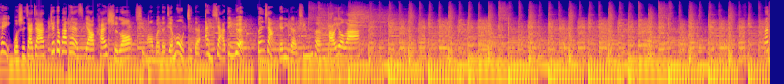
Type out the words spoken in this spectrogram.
嘿，我是佳佳，这个 podcast 要开始喽！喜欢我们的节目，记得按下订阅，分享给你的亲朋好友啦。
